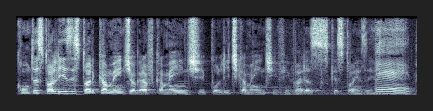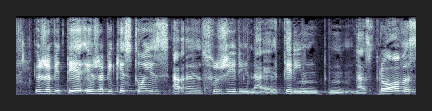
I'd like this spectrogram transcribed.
contextualiza historicamente, geograficamente, politicamente, enfim, várias questões aí. É, eu já vi ter, eu já vi questões uh, surgirem, na, terem nas provas,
